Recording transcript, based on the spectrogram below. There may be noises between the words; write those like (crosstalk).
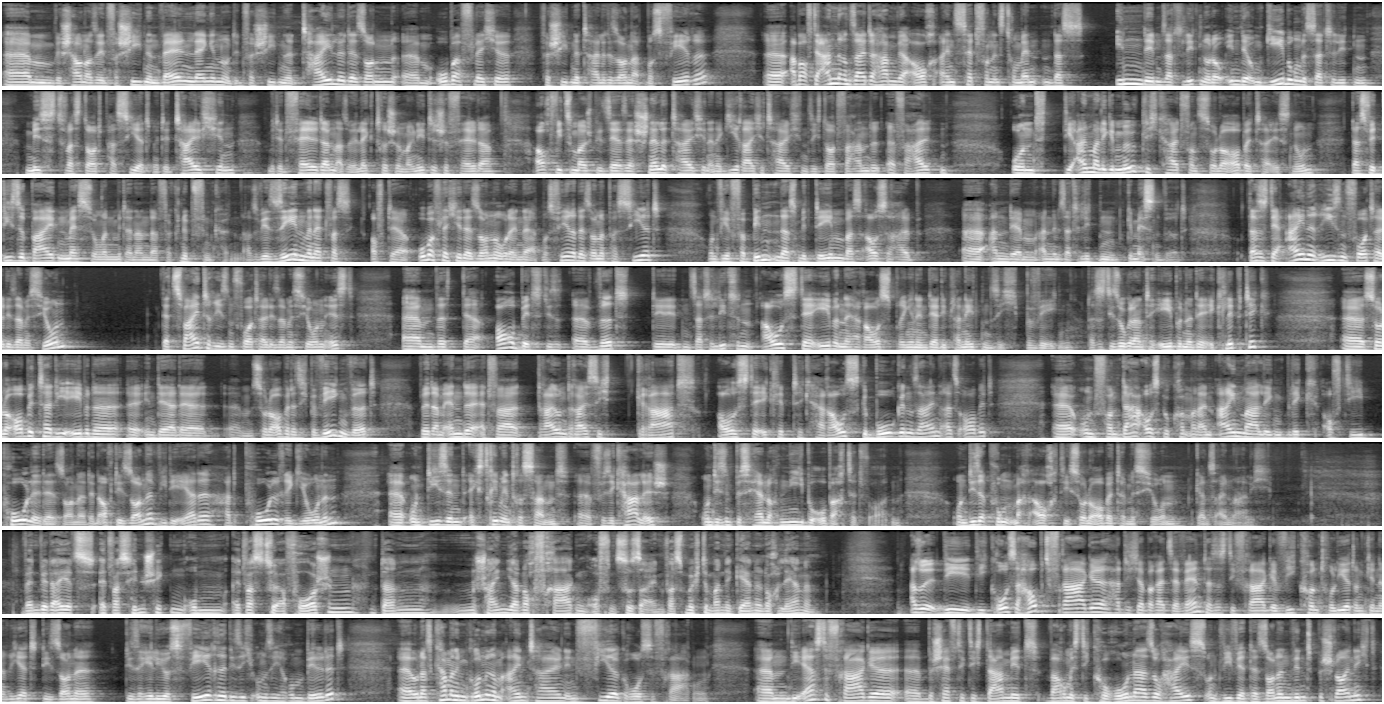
Ähm, wir schauen also in verschiedenen Wellenlängen und in verschiedene Teile der Sonnenoberfläche, verschiedene Teile der Sonnenatmosphäre. Äh, aber auf der anderen Seite haben wir auch ein Set von Instrumenten, das in dem Satelliten oder in der Umgebung des Satelliten misst, was dort passiert. Mit den Teilchen, mit den Feldern, also elektrische und magnetische Felder. Auch wie zum Beispiel sehr, sehr schnelle Teilchen, energiereiche Teilchen sich dort äh, verhalten. Und die einmalige Möglichkeit von Solar Orbiter ist nun, dass wir diese beiden Messungen miteinander verknüpfen können. Also wir sehen, wenn etwas auf der Oberfläche der Sonne oder in der Atmosphäre der Sonne passiert und wir verbinden das mit dem, was außerhalb äh, an, dem, an dem Satelliten gemessen wird. Das ist der eine Riesenvorteil dieser Mission. Der zweite Riesenvorteil dieser Mission ist, ähm, der Orbit die, äh, wird den Satelliten aus der Ebene herausbringen, in der die Planeten sich bewegen. Das ist die sogenannte Ebene der Ekliptik. Äh, Solar Orbiter, die Ebene, äh, in der der ähm, Solar Orbiter sich bewegen wird, wird am Ende etwa 33 Grad aus der Ekliptik herausgebogen sein als Orbit. Äh, und von da aus bekommt man einen einmaligen Blick auf die Pole der Sonne. Denn auch die Sonne, wie die Erde, hat Polregionen. Äh, und die sind extrem interessant äh, physikalisch und die sind bisher noch nie beobachtet worden. Und dieser Punkt macht auch die Solar Orbiter Mission ganz einmalig. Wenn wir da jetzt etwas hinschicken, um etwas zu erforschen, dann scheinen ja noch Fragen offen zu sein. Was möchte man denn gerne noch lernen? Also die, die große Hauptfrage hatte ich ja bereits erwähnt, das ist die Frage, wie kontrolliert und generiert die Sonne diese Heliosphäre, die sich um sie herum bildet. Äh, und das kann man im Grunde genommen einteilen in vier große Fragen. Ähm, die erste Frage äh, beschäftigt sich damit, warum ist die Corona so heiß und wie wird der Sonnenwind beschleunigt.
